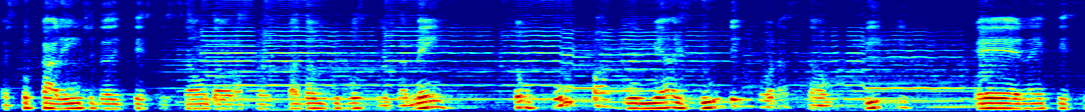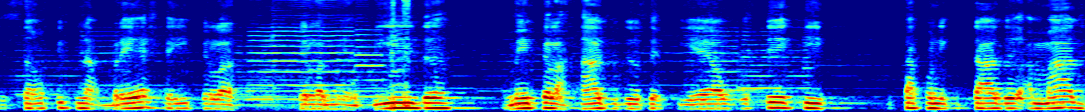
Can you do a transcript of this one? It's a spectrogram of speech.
mas sou carente da intercessão, da oração de cada um de vocês. Amém? Então, por favor, me ajudem em oração. Fique é, na intercessão, fique na brecha aí pela, pela minha vida, também pela rádio Deus é Fiel. Você que está conectado, amado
